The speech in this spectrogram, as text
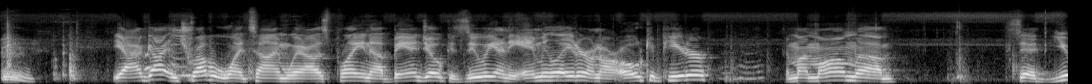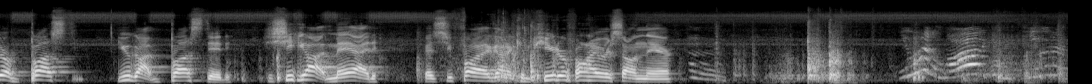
Yeah, I got in trouble one time when I was playing uh, Banjo Kazooie on the emulator on our old computer, and my mom um, said, "You're bust. You got busted." She got mad because she thought I got a computer virus on there. You had a lot of computer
